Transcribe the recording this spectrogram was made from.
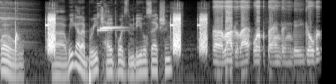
Whoa. Uh, we got a breach headed towards the medieval section. Uh, roger that. We're preparing to engage over.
